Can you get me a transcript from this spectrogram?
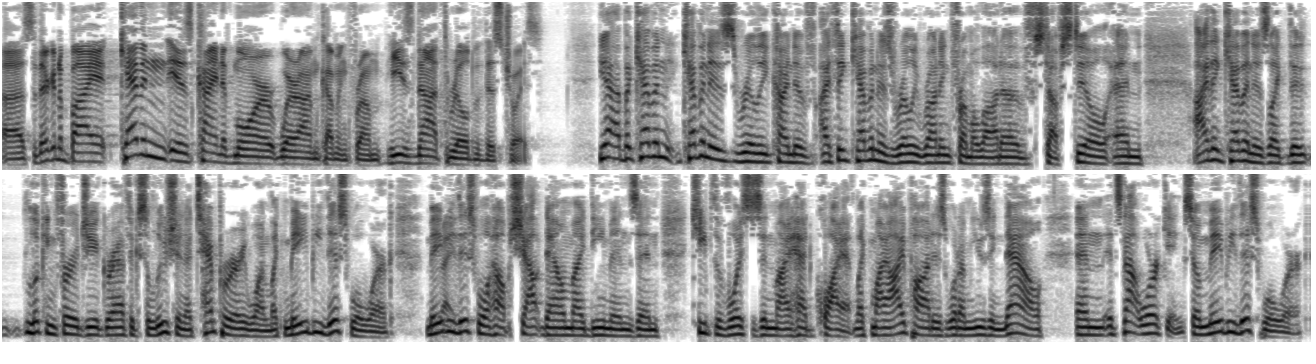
Uh, so they're going to buy it. Kevin is kind of more where I'm coming from. He's not thrilled with this choice. Yeah, but Kevin Kevin is really kind of I think Kevin is really running from a lot of stuff still and I think Kevin is like the looking for a geographic solution, a temporary one. Like maybe this will work. Maybe Right. this will help shout down my demons and keep the voices in my head quiet. Like my iPod is what I'm using now and it's not working. So maybe this will work.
